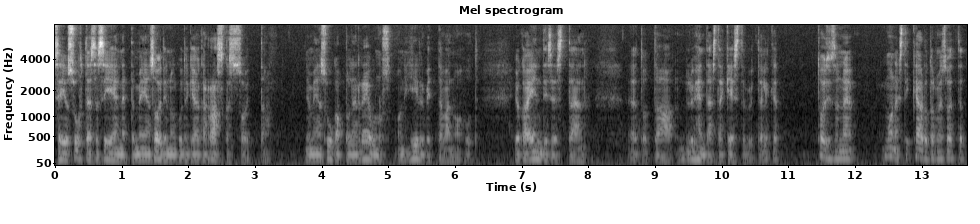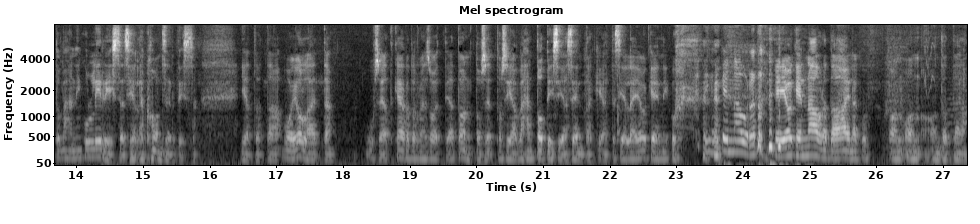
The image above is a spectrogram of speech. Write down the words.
se ei ole suhteessa siihen, että meidän soitin on kuitenkin aika raskas soittaa. Ja meidän suukappaleen reunus on hirvittävän ohut, joka entisestään ää, tota, lyhentää sitä kestävyyttä. Eli toisin sanoen monesti käyrätorven soittajat on vähän niin kuin lirissä siellä konsertissa. Ja tota, voi olla, että useat käyrätorven soittajat on tosi, tosiaan vähän totisia sen takia, että siellä ei oikein, niin kuin, ei oikein naurata. ei oikein naurata aina, kun on, on, on tota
